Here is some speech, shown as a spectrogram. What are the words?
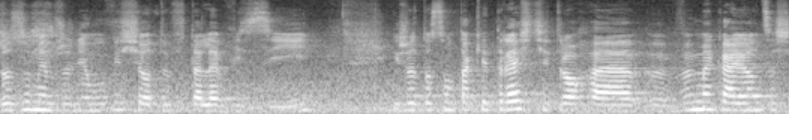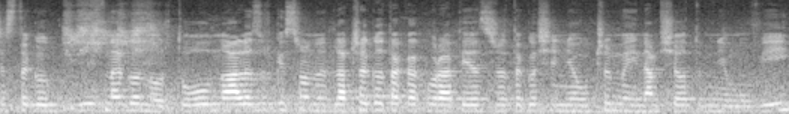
rozumiem, że nie mówi się o tym w telewizji i że to są takie treści trochę wymykające się z tego głównego nurtu, no ale z drugiej strony, dlaczego tak akurat jest, że tego się nie uczymy i nam się o tym nie mówi?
